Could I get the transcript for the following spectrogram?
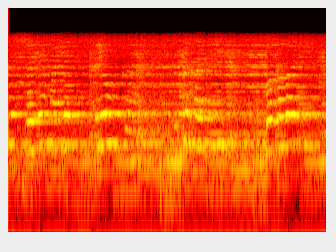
твоя моя сестренка, заходи, поговорить.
